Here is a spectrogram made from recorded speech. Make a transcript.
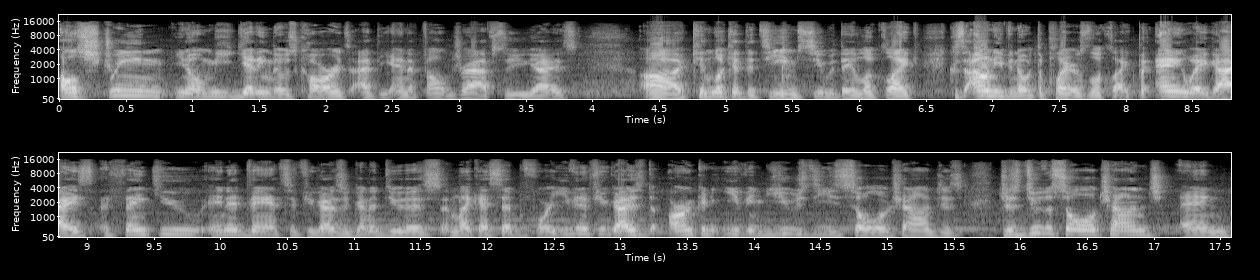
I'll stream, you know, me getting those cards at the NFL draft so you guys uh, can look at the team, see what they look like, because I don't even know what the players look like. But anyway, guys, thank you in advance if you guys are going to do this. And like I said before, even if you guys aren't going to even use these solo challenges, just do the solo challenge. And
